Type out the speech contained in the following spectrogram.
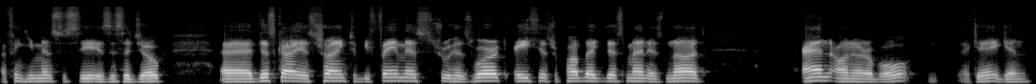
I think he meant to see, "Is this a joke?" Uh, this guy is trying to be famous through his work. Atheist Republic. This man is not an honorable. Okay, again,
